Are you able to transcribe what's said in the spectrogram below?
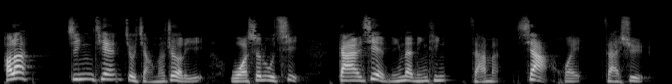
好了，今天就讲到这里。我是陆气，感谢您的聆听，咱们下回再续。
